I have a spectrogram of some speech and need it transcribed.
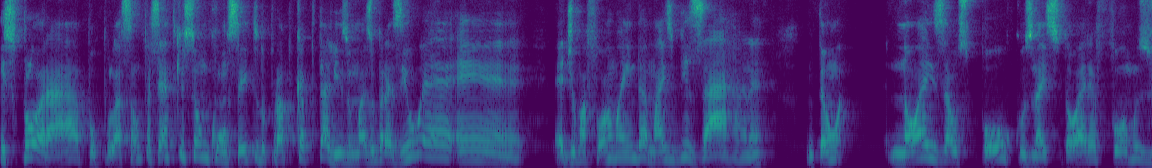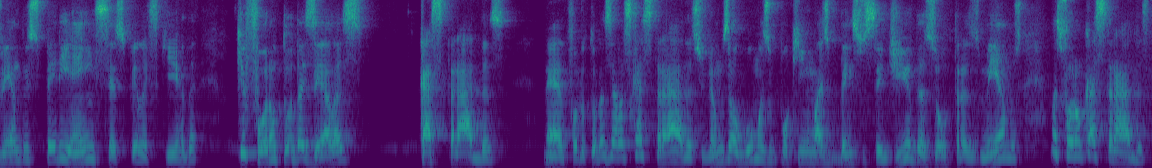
explorar a população. Tá certo que isso é um conceito do próprio capitalismo, mas o Brasil é, é, é de uma forma ainda mais bizarra. Né? Então, nós, aos poucos na história, fomos vendo experiências pela esquerda que foram todas elas castradas né? Foram todas elas castradas. Tivemos algumas um pouquinho mais bem-sucedidas, outras menos, mas foram castradas.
